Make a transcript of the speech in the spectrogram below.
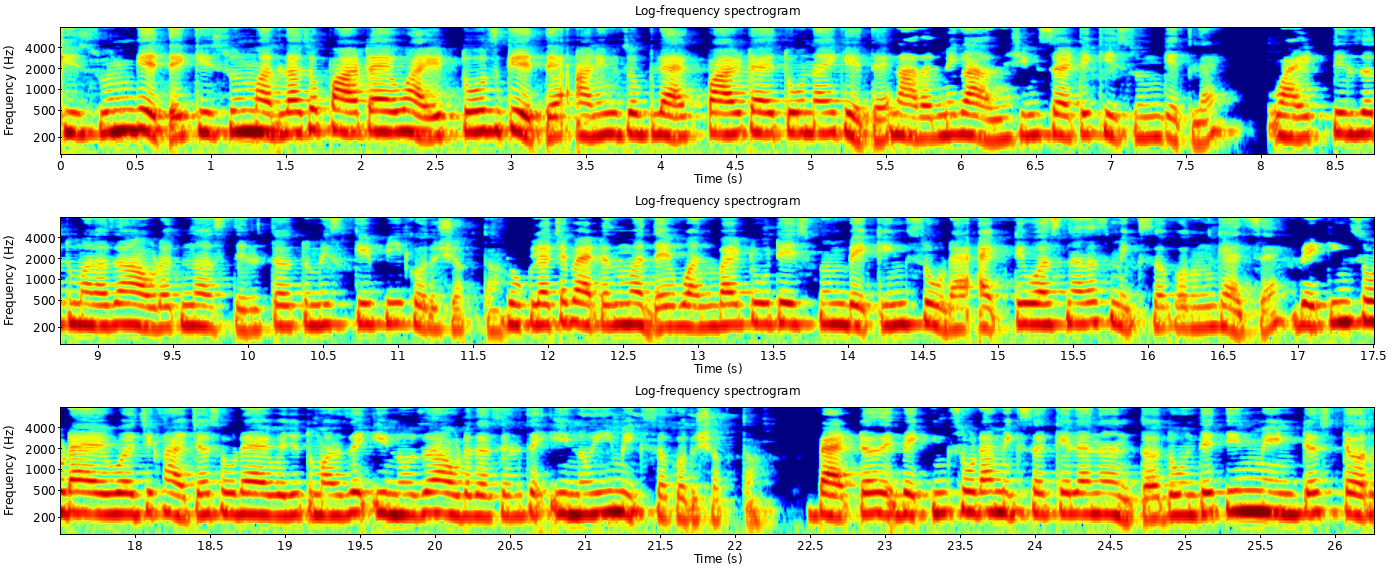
खिसून घेते. खिसून मधला जो पार्ट आहे व्हाईट तोच घेते आणि जो ब्लॅक पार्ट आहे तो नाही घेते. नारळ मी गार्निशिंगसाठी खिसून घेतलाय. व्हाईट तिल जर तुम्हाला जर आवडत नसतील तर तुम्ही स्किपही करू शकता. ढोकल्याच्या बॅटरमध्ये one by two teaspoon baking soda active असणारच मिक्स करून घ्यायचं आहे बेकिंग सोडाऐवजी खायच्या सोड्याऐवजी तुम्हाला जर इनो जर आवडत असेल तर इनोही मिक्स करू शकता. बॅटर बेकिंग सोडा मिक्स केल्यानंतर दोन ते तीन मिनटं स्टर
